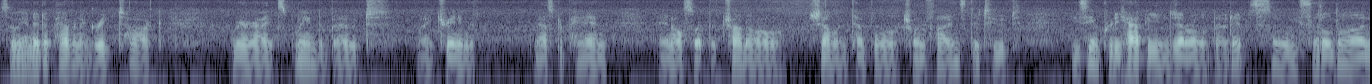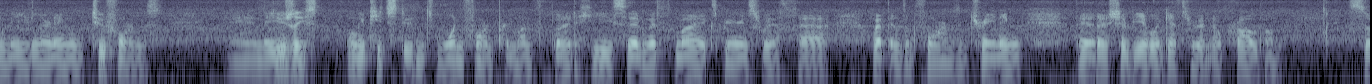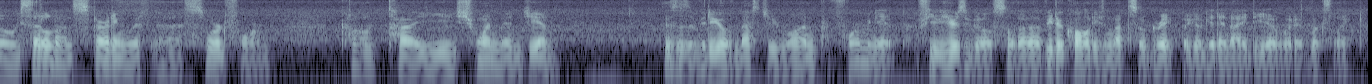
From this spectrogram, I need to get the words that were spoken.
So we ended up having a great talk where I explained about my training with Master Pan and also at the Toronto Shaolin Temple Quanfa Institute. He seemed pretty happy in general about it, so we settled on me learning two forms. And they usually only teach students one form per month, but he said with my experience with uh, weapons and forms and training that I should be able to get through it no problem. So we settled on starting with a sword form called Tai Yi Xuanmen Jian. This is a video of Master Yuan performing it a few years ago, so the video quality is not so great, but you'll get an idea of what it looks like.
